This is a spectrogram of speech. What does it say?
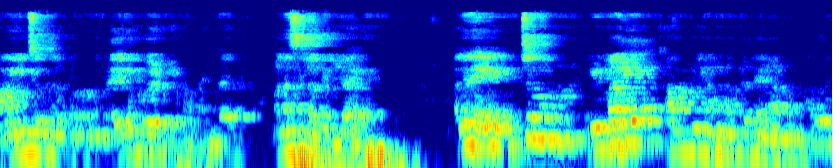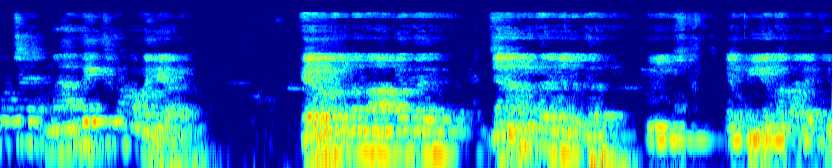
അറിയിച്ചത് വേഗം പോയിട്ടുണ്ട് എന്റെ മനസ്സിലതില്ലായിരുന്നു അങ്ങനെ ഏറ്റവും ഇളയ കമ്പനി അംഗത്തിനെയാണ് അത് പക്ഷേ മാൻഡേറ്റിനുള്ള മര്യാദ. കേരളത്തിൽ നിന്ന് ആദ്യത്തെ ജനങ്ങൾ തെരഞ്ഞെടുത്ത ഒരു എം പി എന്ന നിലയ്ക്ക്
